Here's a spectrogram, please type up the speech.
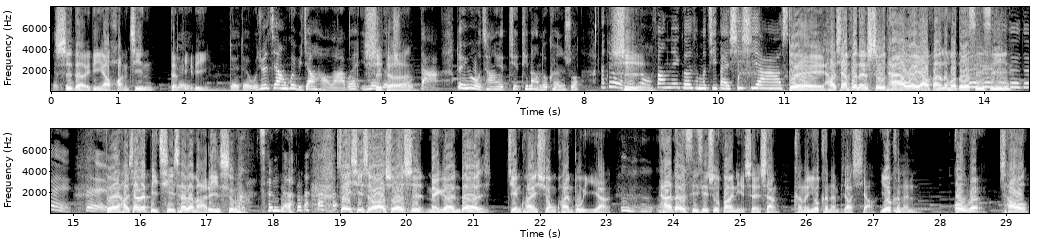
对？是的，一定要黄金的比例。对对，我觉得这样会比较好啦，不然一味的求大。对，因为我常也听听到很多客人说啊，对，我没有放那个什么几百 CC 啊，对，好像不能输他，我也要放那么多 CC，对对对对，对，好像在比汽车的马力数，真的。所以其实我要说的是，每个人的。肩宽、胸宽不一样，嗯嗯，他的 CC 数放在你身上，可能有可能比较小，也有可能 over 超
